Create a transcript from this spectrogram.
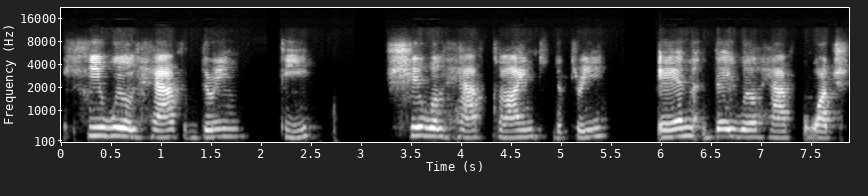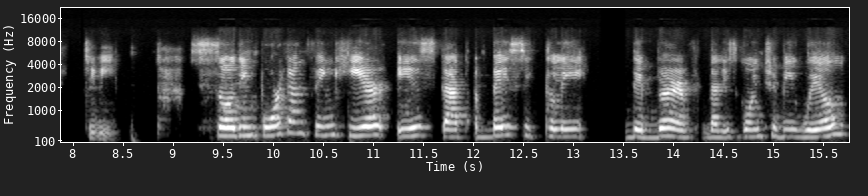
He will have drink tea. She will have climbed the tree and they will have watched TV. So the important thing here is that basically the verb that is going to be will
